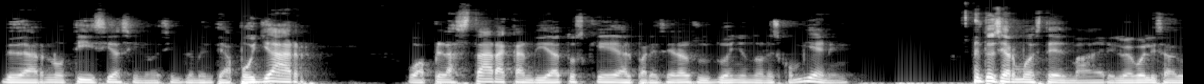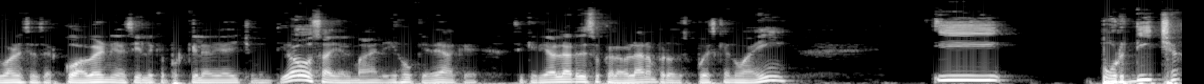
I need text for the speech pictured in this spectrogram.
de dar noticias, sino de simplemente apoyar o aplastar a candidatos que al parecer a sus dueños no les convienen. Entonces se armó este desmadre y luego Elizabeth Warren se acercó a Bernie a decirle que por qué le había dicho mentirosa y el madre le dijo que vea que si quería hablar de eso que lo hablaran pero después que no ahí. Y por dicha,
